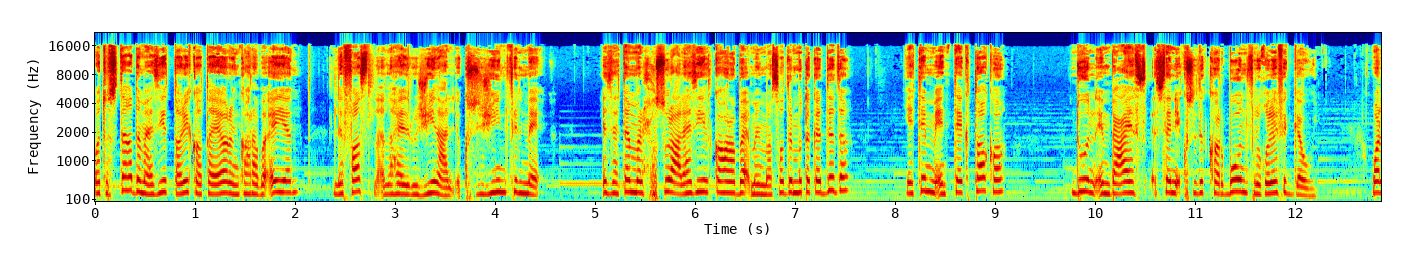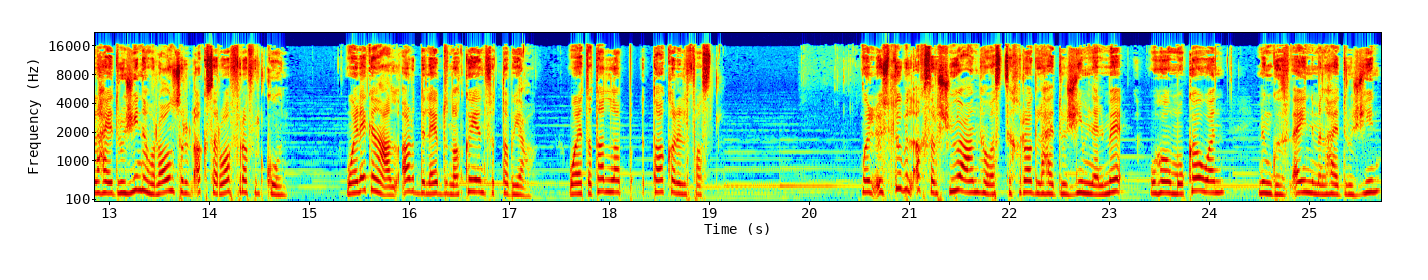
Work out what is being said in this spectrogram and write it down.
وتستخدم هذه الطريقة تيارا كهربائيا لفصل الهيدروجين عن الأكسجين في الماء. إذا تم الحصول على هذه الكهرباء من مصادر متجددة يتم إنتاج طاقة دون انبعاث ثاني أكسيد الكربون في الغلاف الجوي والهيدروجين هو العنصر الأكثر وفرة في الكون ولكن على الأرض لا يبدو نقيا في الطبيعة ويتطلب طاقة للفصل. والأسلوب الأكثر شيوعا هو استخراج الهيدروجين من الماء وهو مكون من جزئين من الهيدروجين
